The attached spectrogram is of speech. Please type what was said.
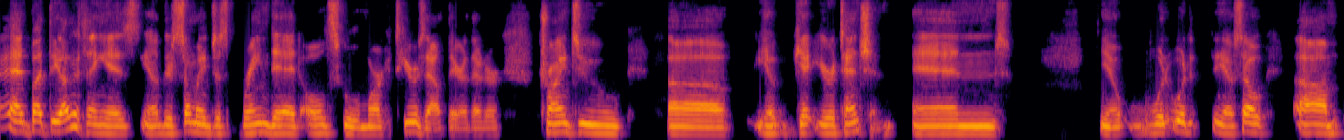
And but the other thing is, you know, there's so many just brain dead old school marketeers out there that are trying to uh, you know, get your attention. And you know, would would you know, so um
